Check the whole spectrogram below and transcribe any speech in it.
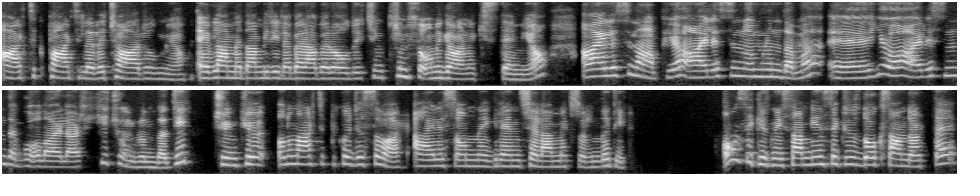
Artık partilere çağrılmıyor. Evlenmeden biriyle beraber olduğu için kimse onu görmek istemiyor. Ailesi ne yapıyor? Ailesinin umrunda mı? Ee, yok, ailesinin de bu olaylar hiç umrunda değil. Çünkü onun artık bir kocası var. Ailesi onunla ilgili endişelenmek zorunda değil. 18 Nisan 1894'te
